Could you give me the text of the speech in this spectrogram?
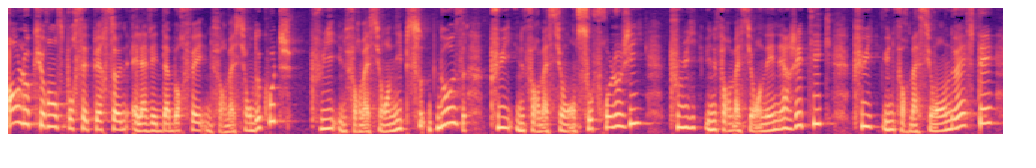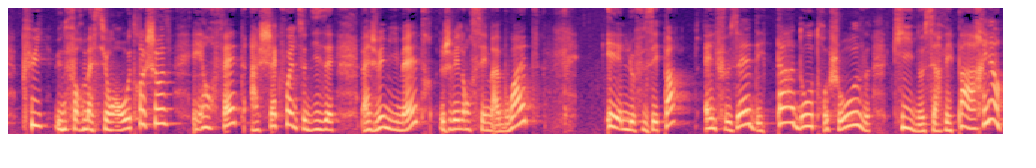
en l'occurrence pour cette personne, elle avait d'abord fait une formation de coach puis une formation en hypnose, puis une formation en sophrologie, puis une formation en énergétique, puis une formation en EFT, puis une formation en autre chose. Et en fait, à chaque fois, elle se disait, bah, je vais m'y mettre, je vais lancer ma boîte. Et elle ne le faisait pas, elle faisait des tas d'autres choses qui ne servaient pas à rien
